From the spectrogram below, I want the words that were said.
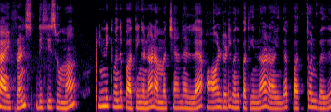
Hi friends this is Uma இன்றைக்கி வந்து பார்த்திங்கன்னா நம்ம சேனலில் ஆல்ரெடி வந்து பார்த்திங்கன்னா நான் இந்த பத்தொன்பது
